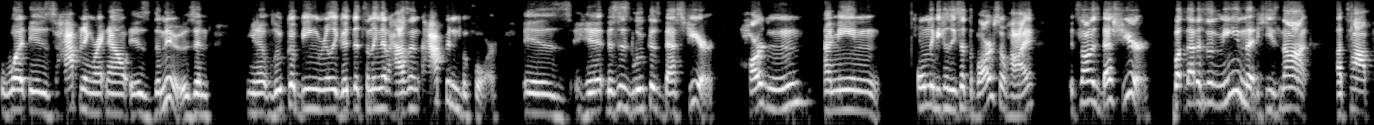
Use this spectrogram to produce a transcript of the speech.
what is happening right now is the news. And you know, Luka being really good. That's something that hasn't happened before. Is hit, this is Luka's best year. Harden, I mean, only because he set the bar so high, it's not his best year. But that doesn't mean that he's not a top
